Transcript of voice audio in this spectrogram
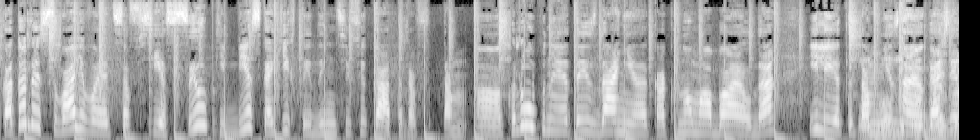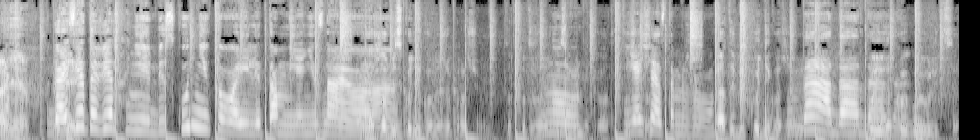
в который сваливаются все ссылки без каких-то идентификаторов. Там а, крупные это издания, как No Mobile, да, или это там, Вот не знаю, газета, издание. газета Верхняя Бескудникова или там, я не знаю... А я жил а, Бескудникова, между прочим. Ты откуда знаешь ну, Бескудникова? Ты Я что? сейчас там живу. А ты Бескудникова живешь? Да, да, На да, на да. какой улице?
